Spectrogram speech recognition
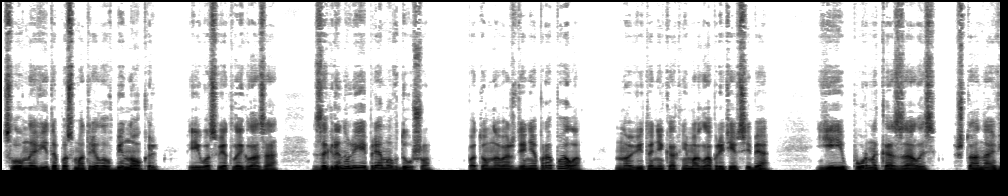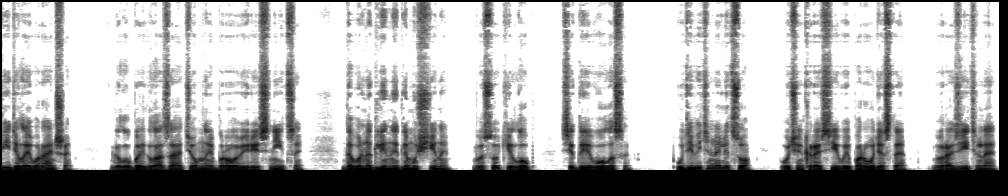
словно Вита посмотрела в бинокль, и его светлые глаза заглянули ей прямо в душу. Потом наваждение пропало, но Вита никак не могла прийти в себя. Ей упорно казалось, что она видела его раньше. Голубые глаза, темные брови, ресницы, довольно длинные для мужчины, высокий лоб, седые волосы. Удивительное лицо, очень красивое и породистое, выразительное.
